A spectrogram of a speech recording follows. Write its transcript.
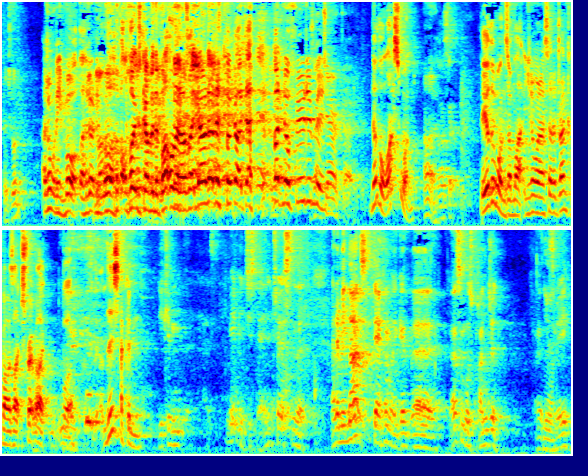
Which one? I don't want any more. I don't need more. I thought he was grabbing the bottle, and I was like, no, no, no, I've got, I've got no food in me. Jericho? No, the last one. That's it. The other ones, I'm like, you know, when I said I drank them, I was like, straight away, like, what? This I can. You can maybe just interested in it. And I mean, that's definitely good. Uh, that's the most pungent out of Yeah. the three.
